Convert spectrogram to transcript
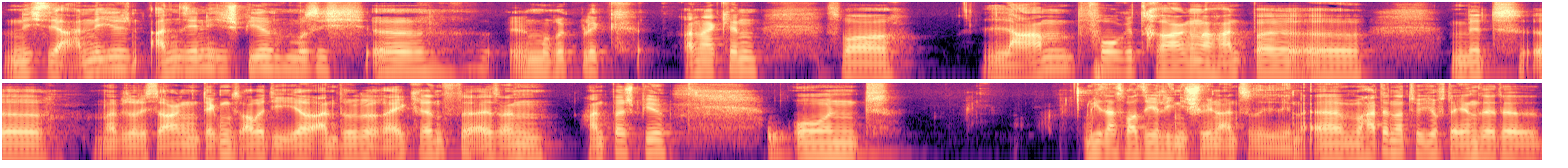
nicht sehr ansehnliches Spiel, muss ich äh, im Rückblick anerkennen. Es war lahm vorgetragener Handball, äh, mit, äh, na, wie soll ich sagen, Deckungsarbeit, die eher an Bürgerei grenzte als an Handballspiel. Und wie gesagt, es war sicherlich nicht schön anzusehen. Ähm, hatte natürlich auf der einen Seite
